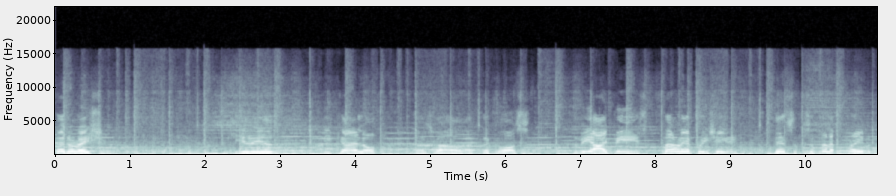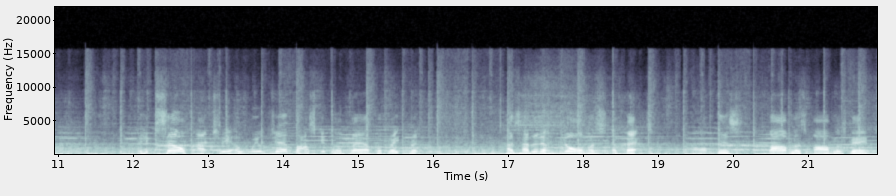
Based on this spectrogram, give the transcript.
Federation, Kirill Mikhailov as well. And of course, the VIPs thoroughly appreciating this, and Sir Philip Craven himself, actually a wheelchair basketball player for Great Britain, has had an enormous effect on this marvelous, marvelous games.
